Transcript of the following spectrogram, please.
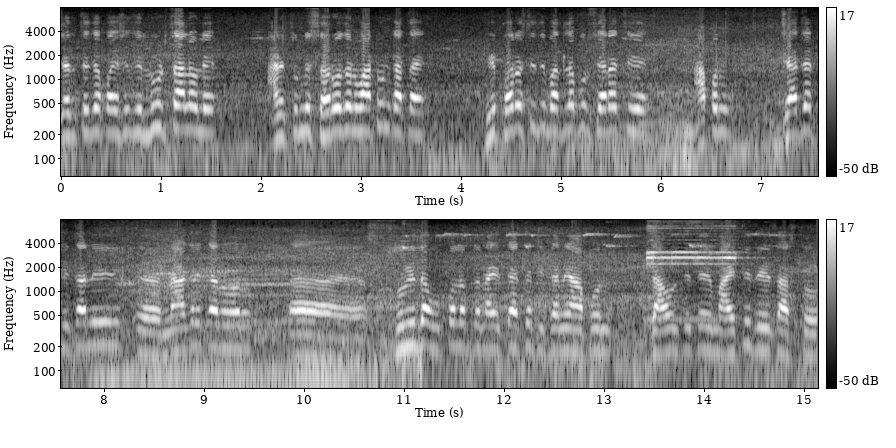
जनतेच्या पैशाची लूट चालवले. आणि तुम्ही सर्वजण वाटून खाताय. ही परिस्थिती बदलापूर शहराची आहे. आपण ज्या ज्या ठिकाणी नागरिकांवर सुविधा उपलब्ध नाही त्या त्या ठिकाणी आपण जाऊन तिथे माहिती देत असतो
